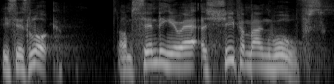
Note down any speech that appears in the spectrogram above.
He says, Look, I'm sending you out as sheep among wolves.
